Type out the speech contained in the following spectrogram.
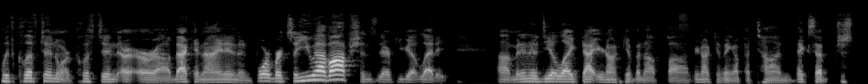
with Clifton, or Clifton or, or uh, Vaakanainen and Forbort. So you have options there if you get Leddy. Um, and in a deal like that, you're not giving up. Uh, you're not giving up a ton, except just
